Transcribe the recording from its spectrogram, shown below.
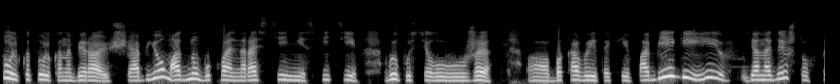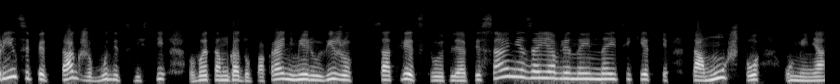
только-только набирающие объем. Одно буквально растение с пяти выпустило уже а, боковые такие побеги. И я надеюсь, что в принципе также будет цвести в этом году. По крайней мере, увижу, соответствует ли описание, заявленное на этикетке, тому, что у меня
